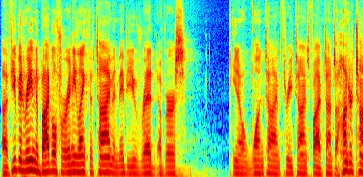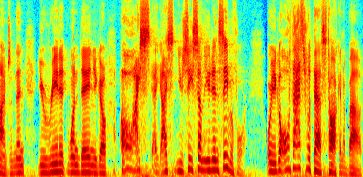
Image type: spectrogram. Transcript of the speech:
Uh, if you've been reading the Bible for any length of time, and maybe you've read a verse, you know, one time, three times, five times, a hundred times, and then you read it one day and you go, "Oh, I, I, you see something you didn't see before." Or you go, oh, that's what that's talking about.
